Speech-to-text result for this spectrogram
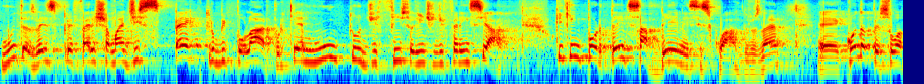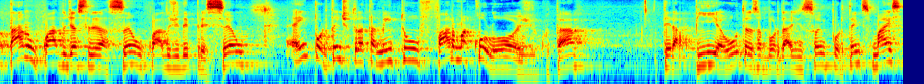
muitas vezes prefere chamar de espectro bipolar, porque é muito difícil a gente diferenciar. O que é importante saber nesses quadros? Né? É, quando a pessoa está num quadro de aceleração, um quadro de depressão, é importante o tratamento farmacológico, tá? Terapia, outras abordagens são importantes, mas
